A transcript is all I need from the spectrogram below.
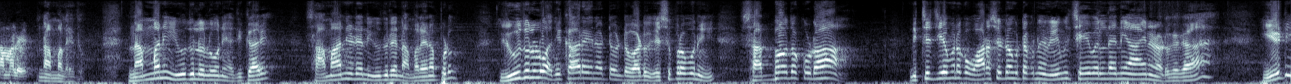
నమ్మలేదు. నమ్మలేదు. నమ్మని యూదులలోని అధికారి సామాన్యుడైన యూదుడే నమ్మలేనప్పుడు యూదులలో అధికారి అయినటువంటి వాడు యేసుప్రభుని సద్బోధకుడా నిత్య జీవనకు వారసుడొకటకు నేనేమి చేయవలనని ఆయన అడుగగా ఏటి?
